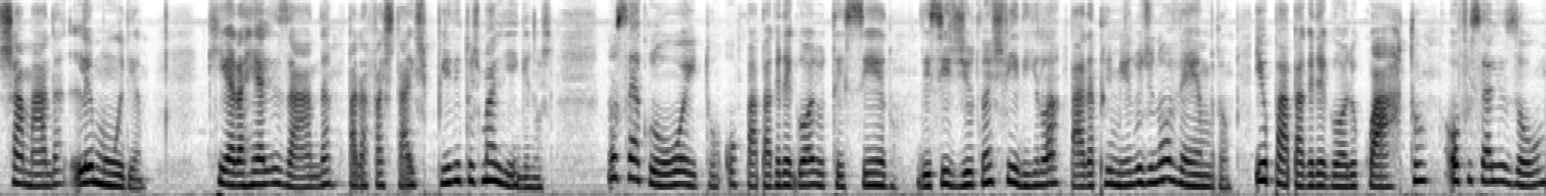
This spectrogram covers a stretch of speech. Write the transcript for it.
chamada Lemúria, que era realizada para afastar espíritos malignos. No século VIII, o Papa Gregório III decidiu transferi-la para 1 de novembro e o Papa Gregório IV oficializou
